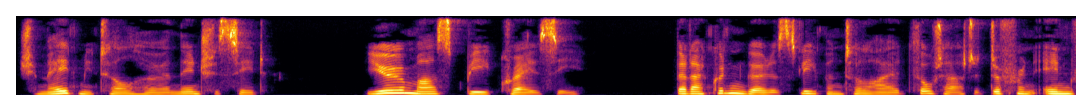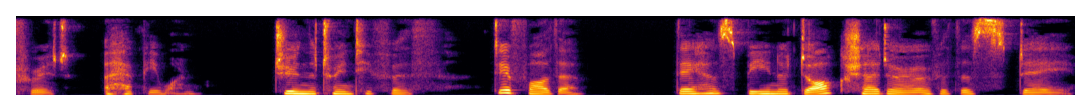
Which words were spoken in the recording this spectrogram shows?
She made me tell her, and then she said, You must be crazy. But I couldn't go to sleep until I had thought out a different end for it, a happy one. June the 25th. Dear Father, there has been a dark shadow over this day.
